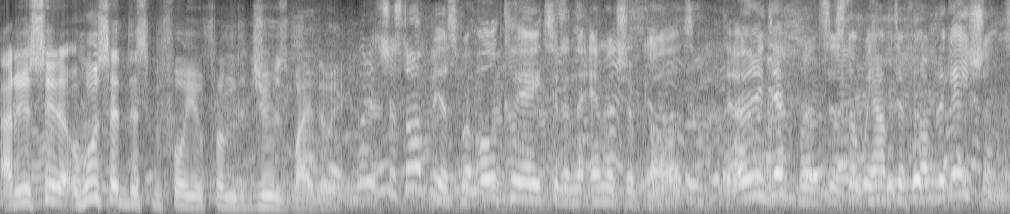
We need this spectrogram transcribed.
Are you serious? Who said this before you from the Jews, by the way? Well, it's just obvious. We're all created in the image of God. The only difference is that we have different obligations.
